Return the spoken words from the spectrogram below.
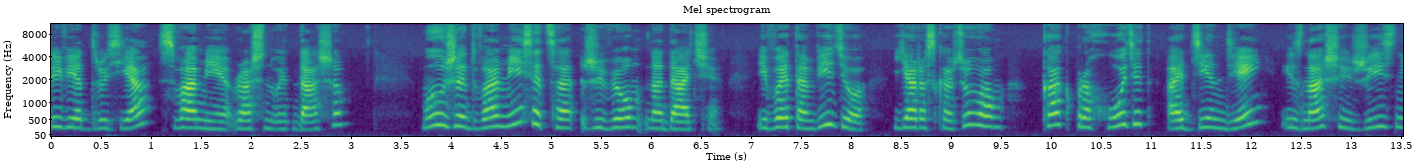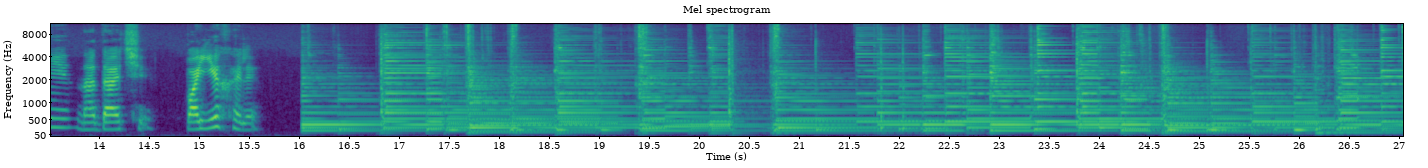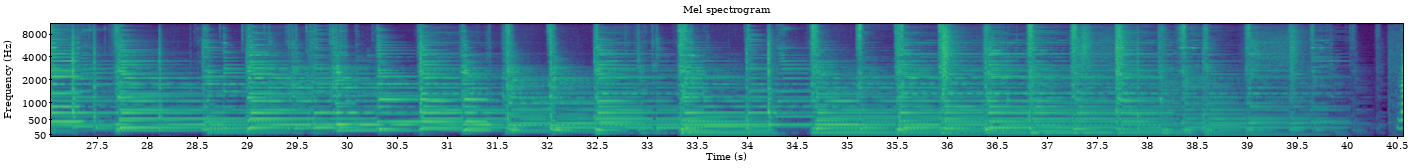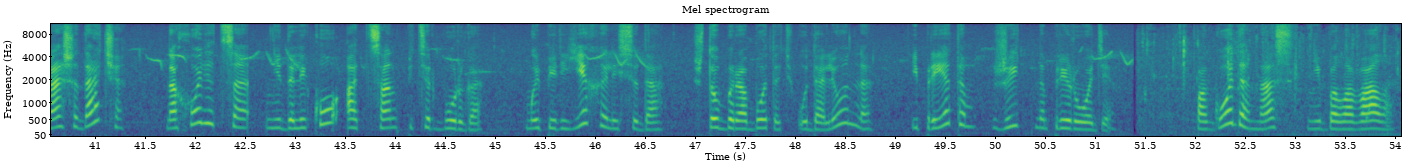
Привет, друзья! С вами Russian with Dasha. Мы уже два месяца живем на даче, и в этом видео я расскажу вам, как проходит один день из нашей жизни на даче. Поехали! Наша дача находится недалеко от Санкт-Петербурга. Мы переехали сюда, чтобы работать удаленно и при этом жить на природе. Погода нас не баловала.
